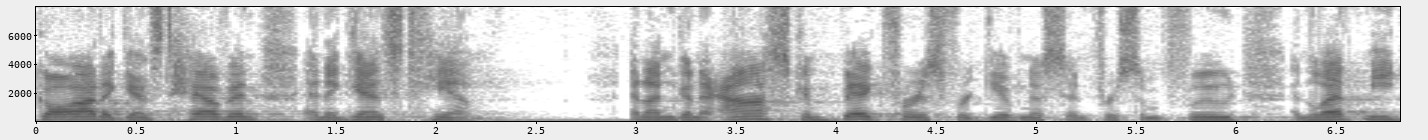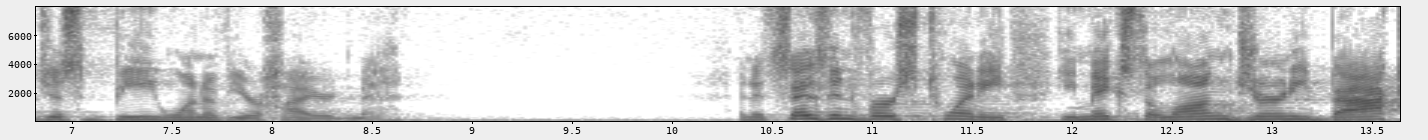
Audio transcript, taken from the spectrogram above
God, against heaven, and against him. And I'm going to ask and beg for his forgiveness and for some food, and let me just be one of your hired men. And it says in verse 20, he makes the long journey back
